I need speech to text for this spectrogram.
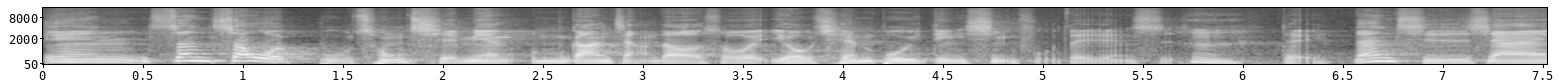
嗯，先稍微补充前面我们刚刚讲到的所谓有钱不一定幸福这件事。嗯，对。但其实现在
